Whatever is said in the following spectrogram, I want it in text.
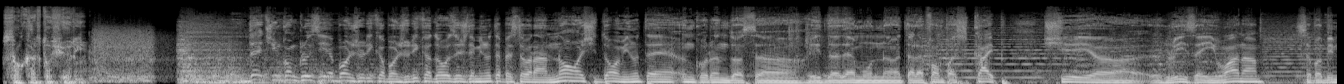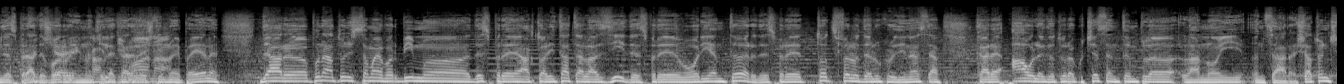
Sau cartofiuri Deci, în concluzie, bonjurică, bonjurică 20 de minute peste ora 9 și 2 minute În curând o să îi dădem un uh, telefon pe Skype Și uh, Luiza Ioana Să vorbim despre adevăruri cam inutile Care le Ioana. știm noi pe ele. Dar uh, până atunci să mai vorbim uh, Despre actualitatea la zi Despre orientări Despre tot felul de lucruri din astea Care au legătură cu ce se întâmplă la noi în țară. Și atunci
